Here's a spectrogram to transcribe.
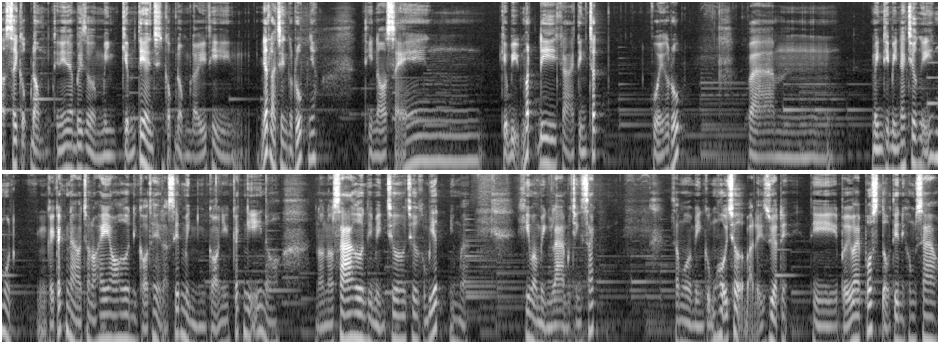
uh, xây cộng đồng. Thế nên là bây giờ mình kiếm tiền trên cộng đồng đấy thì nhất là trên group nhé thì nó sẽ kiểu bị mất đi cái tính chất của cái group và mình thì mình đang chưa nghĩ một cái cách nào cho nó hay ho hơn. Thì có thể là sếp mình có những cách nghĩ nó nó nó xa hơn thì mình chưa chưa có biết. Nhưng mà khi mà mình làm một chính sách, xong rồi mình cũng hỗ trợ bạn ấy duyệt ấy, thì với bài post đầu tiên thì không sao.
